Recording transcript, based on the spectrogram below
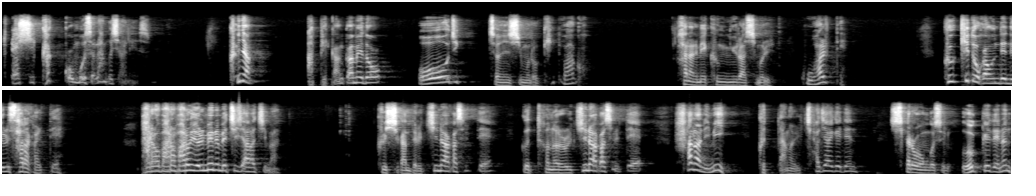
뚜렷이 갖고 무엇을 한 것이 아니었습니다. 그냥 앞이 깜깜해도 오직 전심으로 기도하고 하나님의 극률하심을 구할 때 그 기도 가운데 늘 살아갈 때 바로 바로 바로 열매는 맺히지 않았지만 그 시간들을 지나갔을 때 그 터널을 지나갔을 때 하나님이 그 땅을 차지하게 된 새로운 것을 얻게 되는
